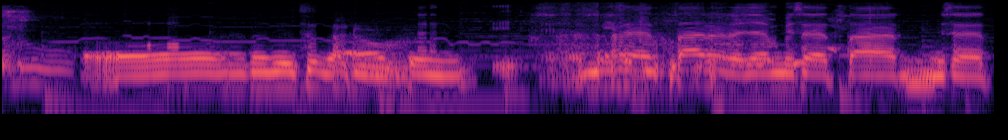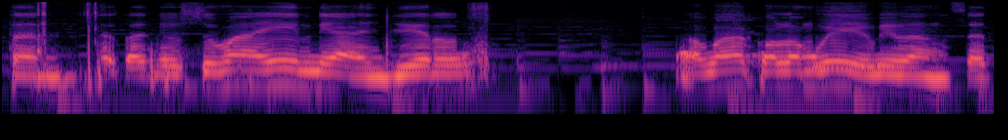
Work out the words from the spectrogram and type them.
Aduh, Oh, itu nggak Aduh. ada. Mie setan adanya mie setan, mie setan. Setan nyusu mah ini anjir. Apa kolong WW bangsat.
